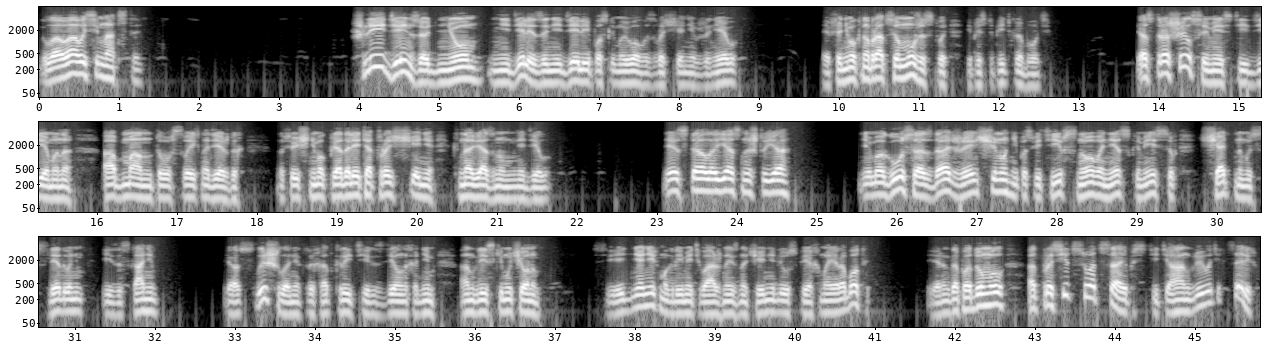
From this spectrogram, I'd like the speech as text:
Глава восемнадцатая Шли день за днем, недели за неделей после моего возвращения в Женеву. Я все не мог набраться мужества и приступить к работе. Я страшился мести демона, обманутого в своих надеждах, но все еще не мог преодолеть отвращение к навязанному мне делу. Мне стало ясно, что я не могу создать женщину, не посвятив снова несколько месяцев тщательным исследованиям и изысканиям. Я слышал о некоторых открытиях, сделанных одним английским ученым. Сведения о них могли иметь важное значение для успеха моей работы. Я иногда подумал отпроситься у отца и посетить Англию в этих целях.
